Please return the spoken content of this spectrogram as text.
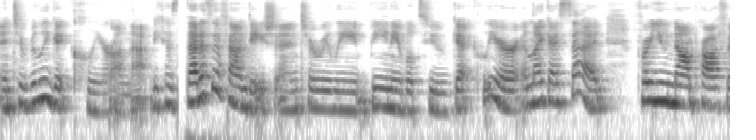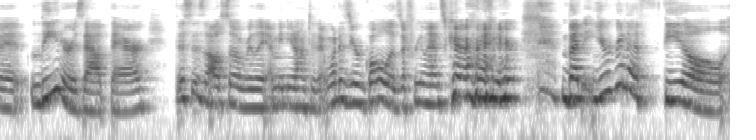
and to really get clear on that because that is a foundation to really being able to get clear. And like i said for you nonprofit leaders out there this is also really i mean you don't have to what is your goal as a freelance grant writer? But you're going to feel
